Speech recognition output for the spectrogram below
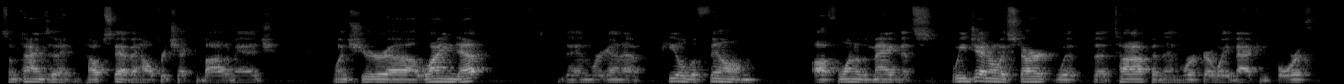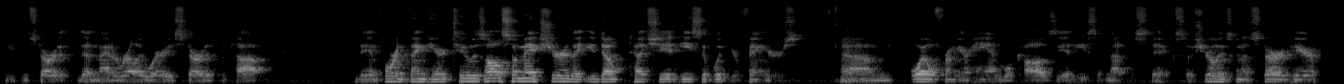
Sometimes it helps to have a helper check the bottom edge. Once you're uh, lined up, then we're going to peel the film off one of the magnets. We generally start with the top and then work our way back and forth. You can start it, doesn't matter really where you start at the top. The important thing here too is also make sure that you don't touch the adhesive with your fingers. Um, oil from your hand will cause the adhesive not to stick. So Shirley's going to start here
